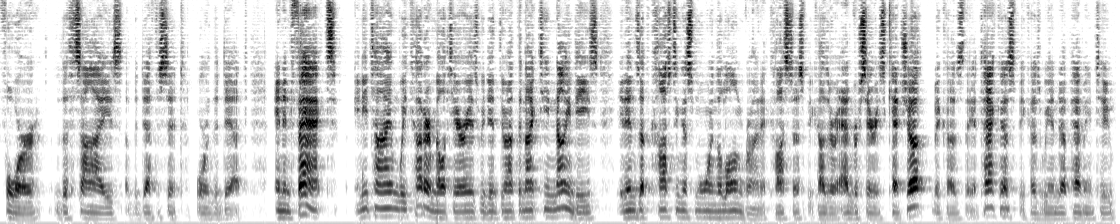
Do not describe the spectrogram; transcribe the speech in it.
for the size of the deficit or the debt. And in fact, Anytime we cut our military, as we did throughout the 1990s, it ends up costing us more in the long run. It costs us because our adversaries catch up, because they attack us, because we end up having to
